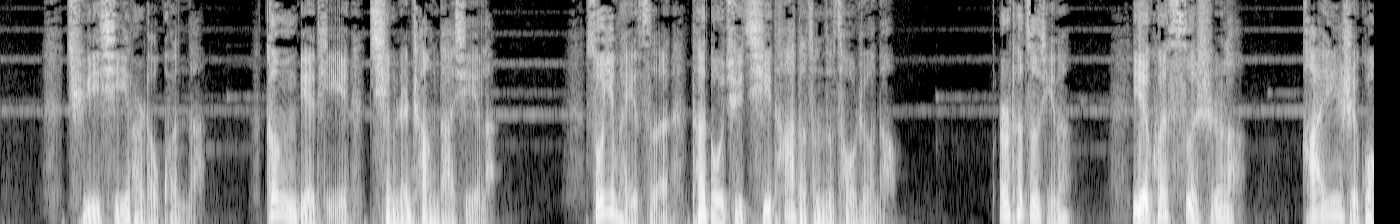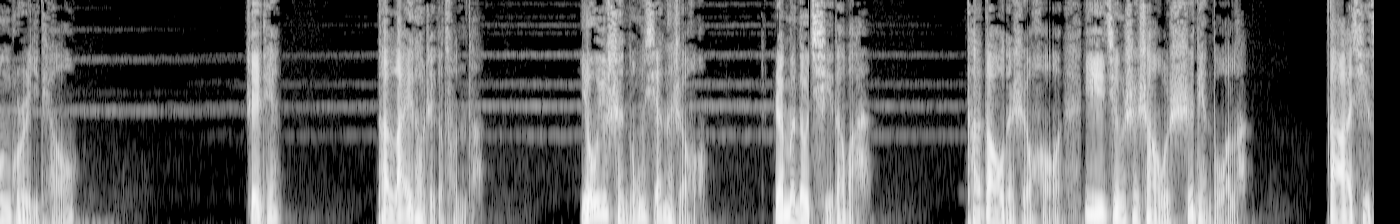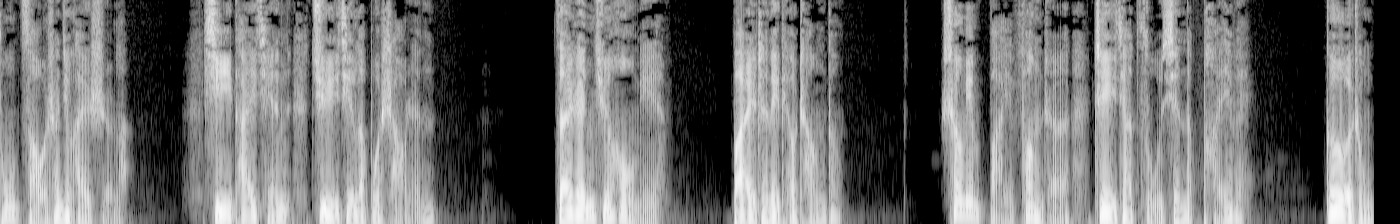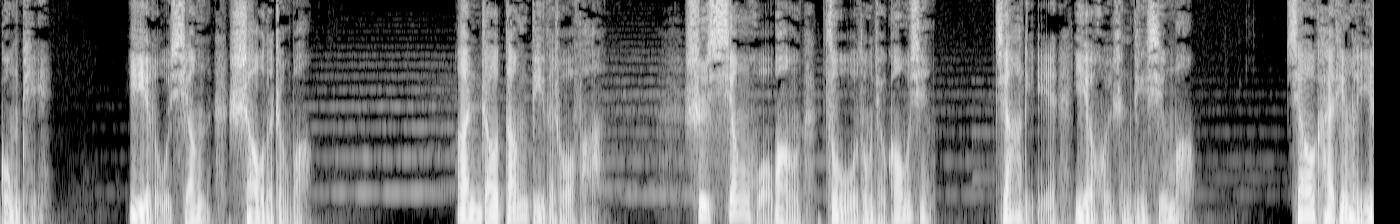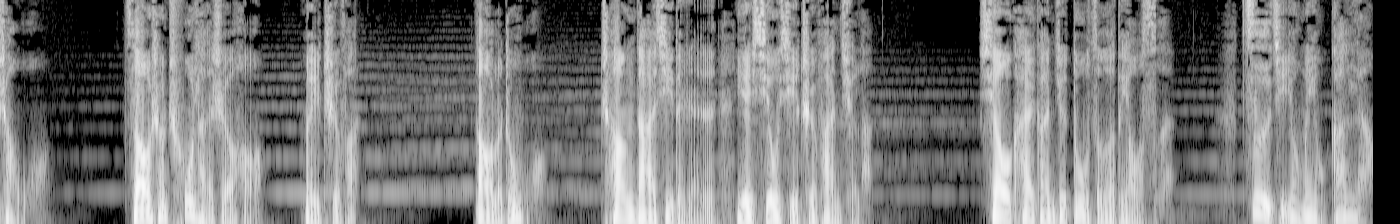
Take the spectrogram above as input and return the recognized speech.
娶媳妇都困难，更别提请人唱大戏了。所以每次他都去其他的村子凑热闹，而他自己呢，也快四十了，还是光棍一条。这天，他来到这个村子。由于是农闲的时候，人们都起得晚。他到的时候已经是上午十点多了，大戏从早上就开始了。戏台前聚集了不少人，在人群后面摆着那条长凳，上面摆放着这家祖先的牌位，各种贡品，一炉香烧得正旺。按照当地的说法。是香火旺，祖宗就高兴，家里也会人丁兴旺。小开听了一上午，早上出来的时候没吃饭。到了中午，唱大戏的人也休息吃饭去了。小开感觉肚子饿得要死，自己又没有干粮，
